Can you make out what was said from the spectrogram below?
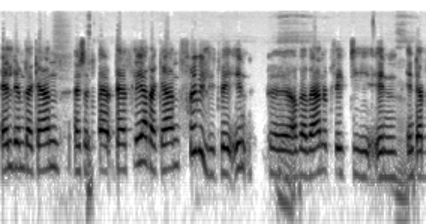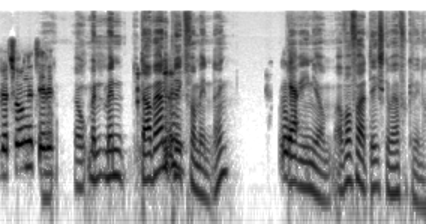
alle dem, der gerne, altså der, der er flere, der gerne frivilligt vil ind øh, og være værnepligtige, end, end der bliver tvunget til det. Jo, men, men der er værnepligt for mænd, ikke? Det er Ja. vi enige om. Og hvorfor er det ikke skal være for kvinder?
